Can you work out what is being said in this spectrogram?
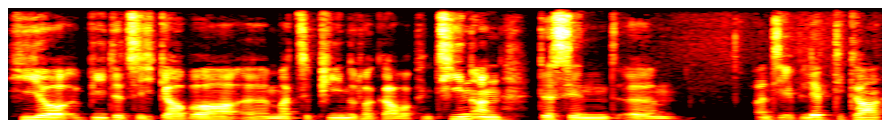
Hier bietet sich Gabamazepin oder Gabapentin an. Das sind ähm, Antiepileptika,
